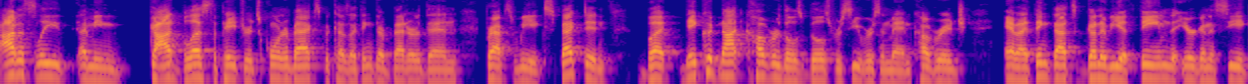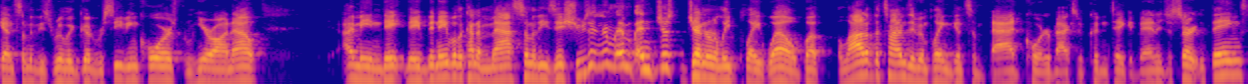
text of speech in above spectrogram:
honestly, I mean, God bless the Patriots cornerbacks because I think they're better than perhaps we expected, but they could not cover those Bills receivers in man coverage. And I think that's going to be a theme that you're going to see against some of these really good receiving corps from here on out. I mean, they they've been able to kind of mask some of these issues and, and, and just generally play well. But a lot of the times they've been playing against some bad quarterbacks who couldn't take advantage of certain things.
